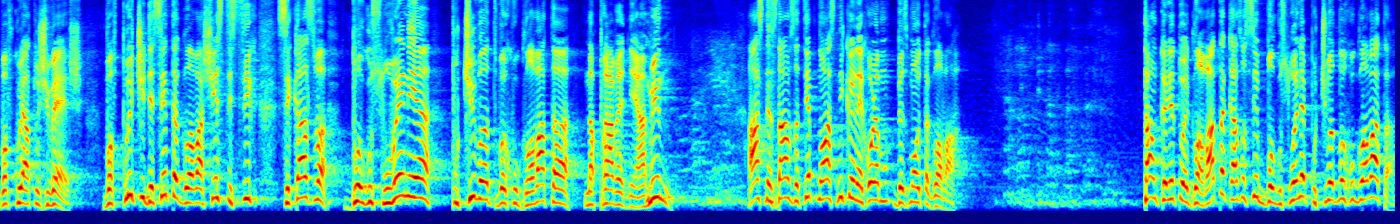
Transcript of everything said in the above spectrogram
в която живееш. В притчи 10 глава 6 стих се казва благословения почиват върху главата на праведния. Амин. Аз не знам за теб, но аз никъде не ходя без моята глава. Там, където е главата, казва се благословения почиват върху главата.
